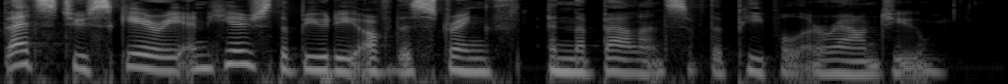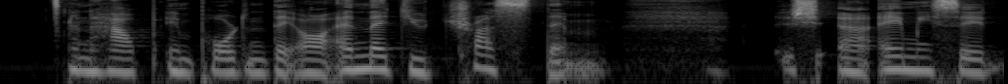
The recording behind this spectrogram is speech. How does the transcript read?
That's too scary. And here's the beauty of the strength and the balance of the people around you and how important they are and that you trust them. Uh, Amy said,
